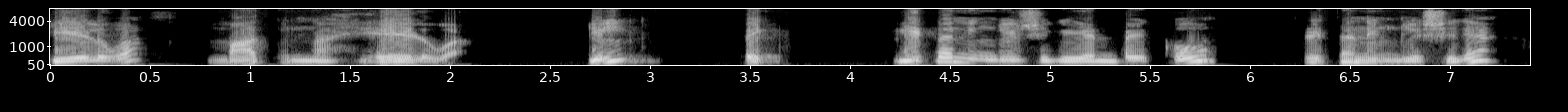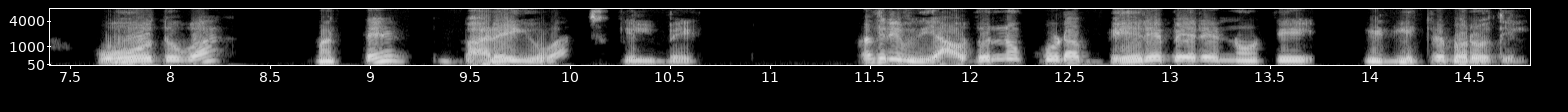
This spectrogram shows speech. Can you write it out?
ಕೇಳುವ, ಮಾತನ್ನ ಹೇಳುವ. ಇಲ್ ಪೆಕ್ ರಿಟರ್ನ್ ಇಂಗ್ಲಿಷ್ಗೆ ಏನ್ ಬೇಕು? ರಿಟರ್ನ್ ಇಂಗ್ಲಿಷ್ಗೆ ಓದುವ ಮತ್ತೆ ಬರೆಯುವ ಸ್ಕಿಲ್ ಬೇಕು. ಆದ್ರೆ ಇವ್ ಯಾವ್ದನ್ನು ಕೂಡ ಬೇರೆ ಬೇರೆ ನೋಟಿ ಇಡ್ಲಿಕ್ಕೆ ಬರೋದಿಲ್ಲ.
